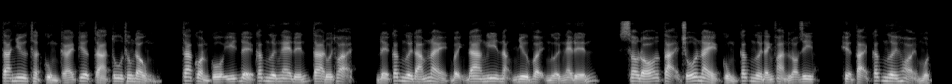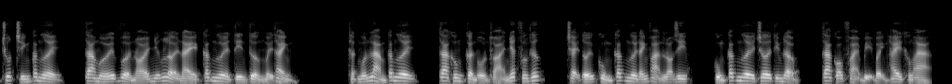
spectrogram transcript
Ta như thật cùng cái tia tà tu thông đồng, ta còn cố ý để các ngươi nghe đến ta đối thoại, để các ngươi đám này bệnh đa nghi nặng như vậy người nghe đến, sau đó tại chỗ này cùng các ngươi đánh phản logic, hiện tại các ngươi hỏi một chút chính các ngươi, ta mới vừa nói những lời này các ngươi tin tưởng mới thành. Thật muốn làm các ngươi, ta không cần ổn thỏa nhất phương thức, chạy tới cùng các ngươi đánh phản logic, cùng các ngươi chơi tim đập, ta có phải bị bệnh hay không a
